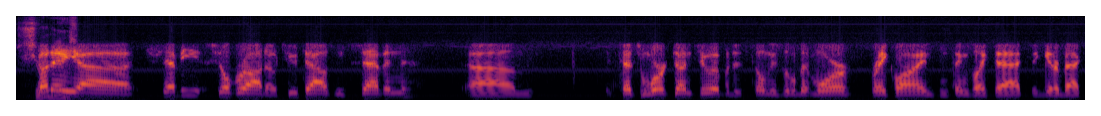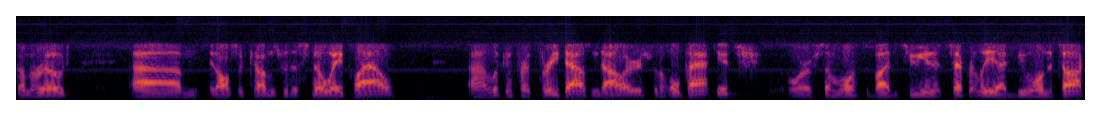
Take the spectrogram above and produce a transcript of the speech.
Sure Got a uh, Chevy Silverado 2007. Um, it's had some work done to it, but it still needs a little bit more brake lines and things like that to get her back on the road. Um, it also comes with a Snoway plow. Uh, looking for three thousand dollars for the whole package, or if someone wants to buy the two units separately, I'd be willing to talk.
